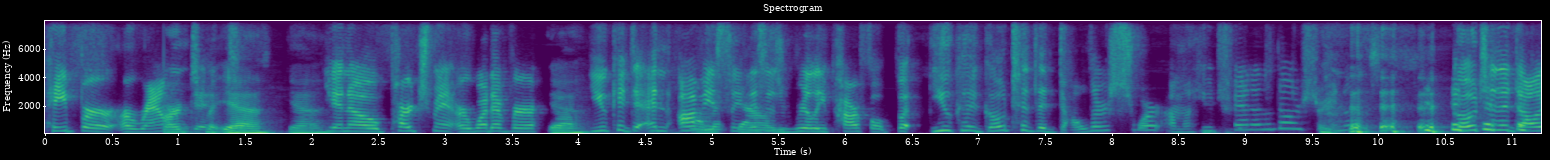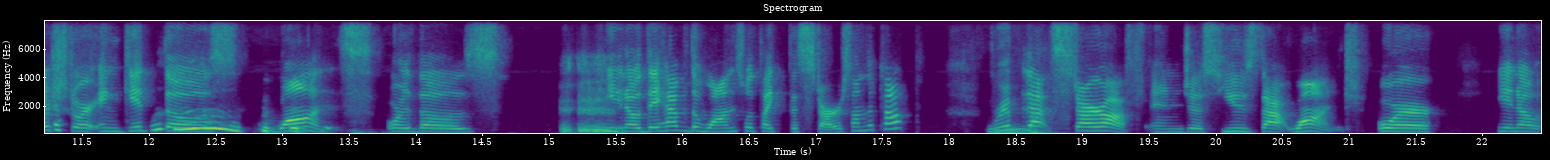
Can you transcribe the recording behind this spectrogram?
paper around Parchment, it. yeah, yeah, You know, parchment or whatever. yeah. You could, and obviously this is really powerful, but you could go to the dollar store. I'm a huge fan of the dollar store. You know this. go to the dollar store and get those wands or those, you know, they have the wands with like the stars on the top. Rip Mhm. that star off and just use that wand or, you know,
